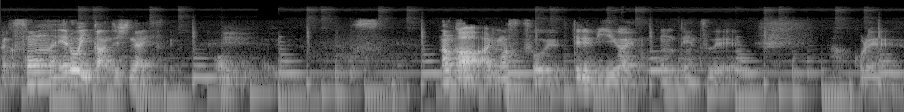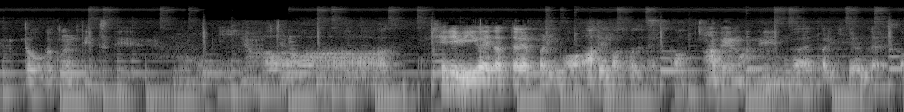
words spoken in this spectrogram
なんかそんなエロい感じしないですね。え。なんかあります？そういうテレビ以外のコンテンツで。あこれ動画コンテンツでテレビ以外だったらやっぱり今アベマとかじゃないですか。アベマね。がやっぱり来てるんじゃないですか。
